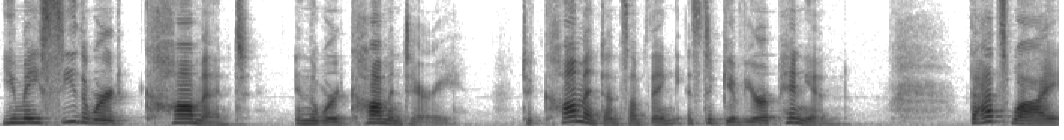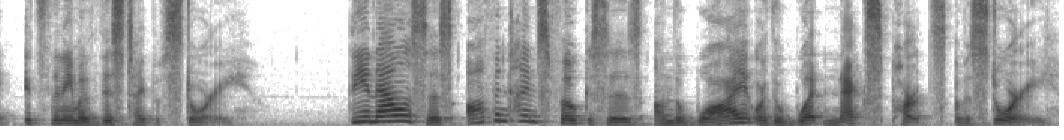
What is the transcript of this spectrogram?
You may see the word comment in the word commentary. To comment on something is to give your opinion. That's why it's the name of this type of story. The analysis oftentimes focuses on the why or the what next parts of a story.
